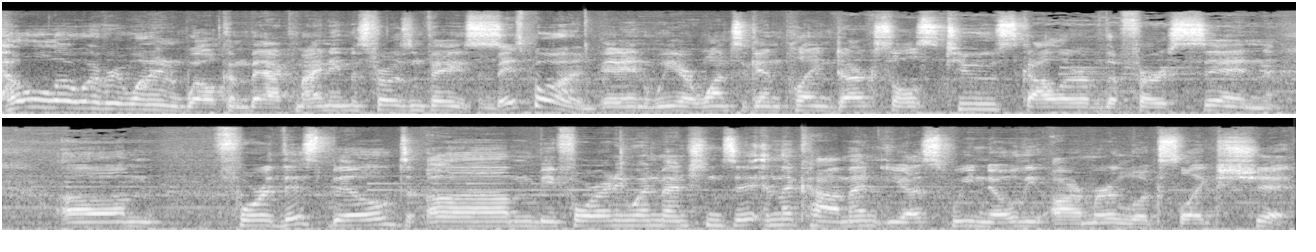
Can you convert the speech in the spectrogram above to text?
Hello, everyone, and welcome back. My name is Frozen Face. Baseborn. And we are once again playing Dark Souls 2 Scholar of the First Sin. Um, for this build, um, before anyone mentions it in the comment, yes, we know the armor looks like shit.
